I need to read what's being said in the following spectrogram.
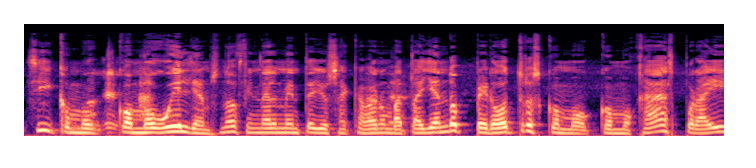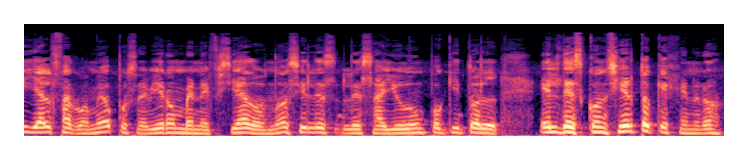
Sí, como, como ah, Williams, ¿no? Finalmente ellos acabaron batallando, pero otros como, como Haas por ahí y Alfa Romeo pues se vieron beneficiados, ¿no? Sí les, les ayudó un poquito el, el desconcierto que generó.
